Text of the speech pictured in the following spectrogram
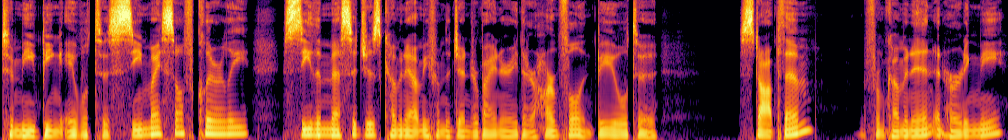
to me being able to see myself clearly, see the messages coming at me from the gender binary that are harmful, and be able to stop them from coming in and hurting me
